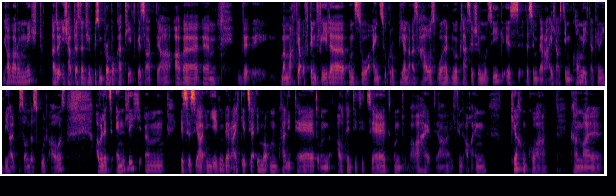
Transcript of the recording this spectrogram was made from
Ja, warum nicht? Also ich habe das natürlich ein bisschen provokativ gesagt, ja, aber ähm, man macht ja oft den Fehler, uns so einzugruppieren als Haus, wo halt nur klassische Musik ist. Das ist ein Bereich, aus dem komme ich, da kenne ich mich halt besonders gut aus. Aber letztendlich ähm, ist es ja in jedem Bereich geht es ja immer um Qualität und Authentizität und Wahrheit. Ja, ich finde auch ein Kirchenchor kann mal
